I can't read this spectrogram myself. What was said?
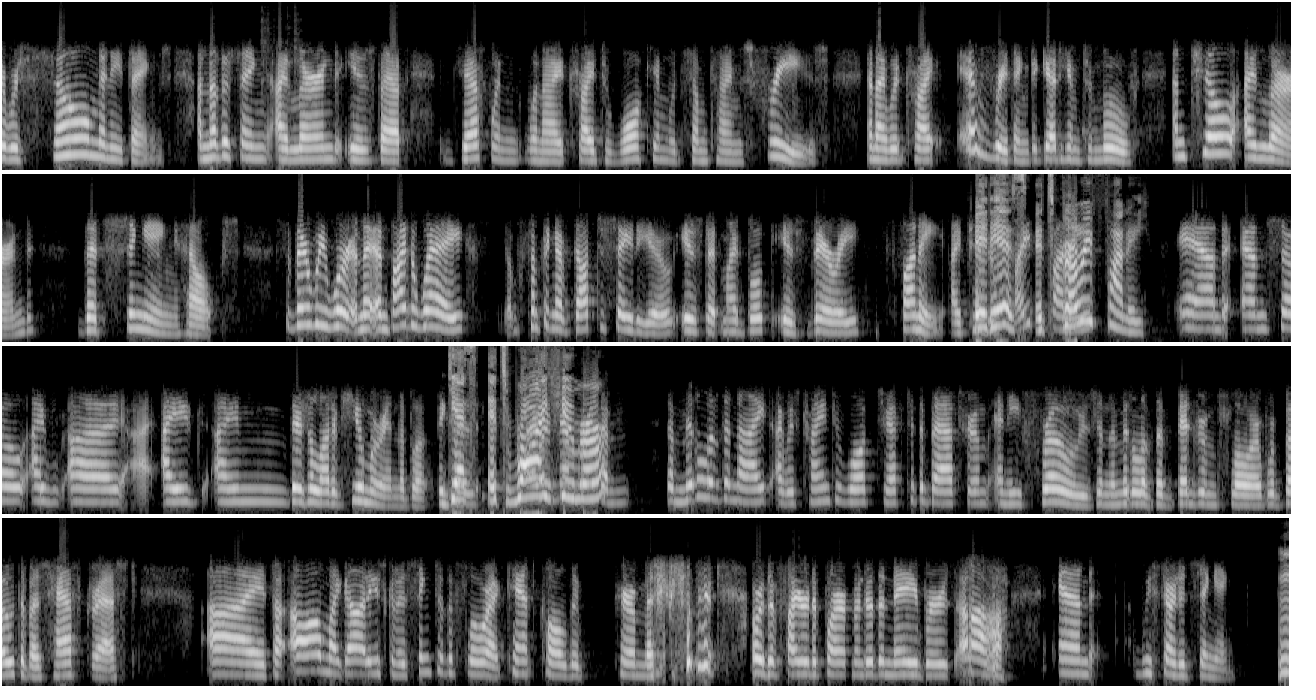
There were so many things. Another thing I learned is that Geoff, when when I tried to walk him, would sometimes freeze, and I would try everything to get him to move until I learned that singing helps. So there we were, and and by the way, something I've got to say to you is that my book is very funny. I tend It to It's funny, very funny. And and so I uh, I I I'm there's a lot of humor in the book because Yes, it's wry humor. The, the middle of the night, I was trying to walk Geoff to the bathroom, and he froze in the middle of the bedroom floor, where both of us half dressed. I thought, oh my God, he's going to sink to the floor. I can't call the paramedics or the, or the fire department or the neighbors. Ah, and we started singing.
